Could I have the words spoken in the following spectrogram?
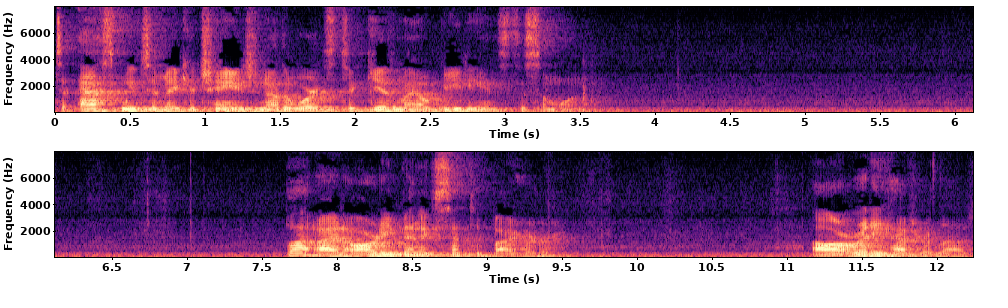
to ask me to make a change. In other words, to give my obedience to someone. But I had already been accepted by her. I already had her love.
